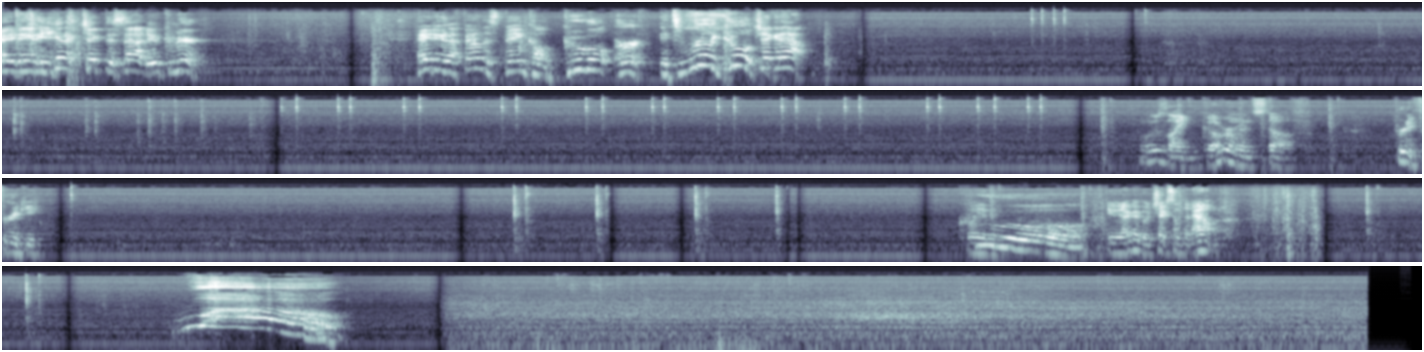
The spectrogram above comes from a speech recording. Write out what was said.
Hey Danny, you gotta check this out, dude. Come here. Hey dude, I found this thing called Google Earth. It's really cool. Check it out. It was like government stuff. Pretty freaky. Cool. Dude, I gotta go check something out.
